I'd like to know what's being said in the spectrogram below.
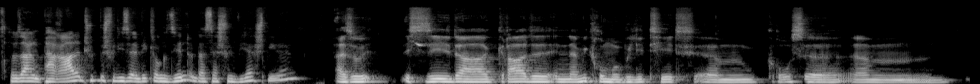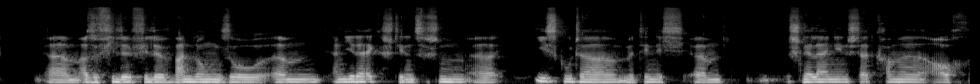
sozusagen paradetypisch für diese Entwicklung sind und das sehr schön widerspiegeln? Also ich sehe da gerade in der Mikromobilität ähm, große, ähm, ähm, also viele, viele Wandlungen so ähm, an jeder Ecke stehen inzwischen äh, E-Scooter, mit denen ich ähm, schneller in die Innenstadt komme. Auch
